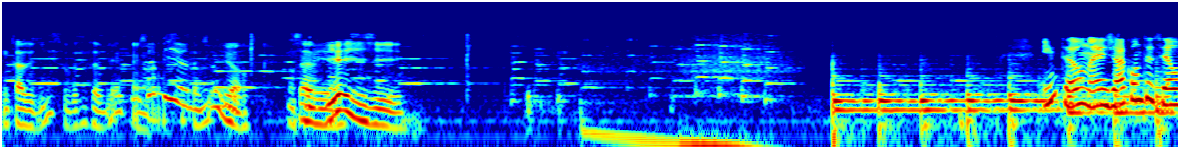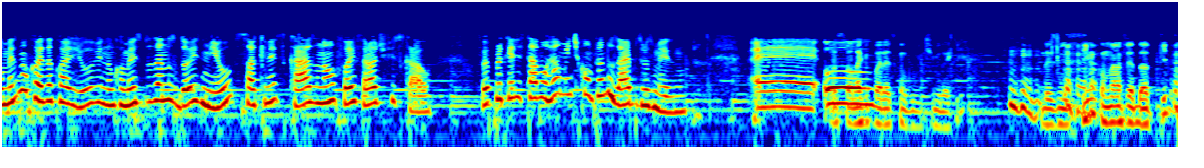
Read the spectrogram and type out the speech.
um caso disso? Você sabia? Não sabia, Você não sabia, sabia. João? Não sabia, sabia. Gigi? Então, né, já aconteceu a mesma coisa com a Juve no começo dos anos 2000, só que nesse caso não foi fraude fiscal. Foi porque eles estavam realmente comprando os árbitros mesmo. É, Posso falar que o... parece com algum time daqui? 2005, Máfia da Pita?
